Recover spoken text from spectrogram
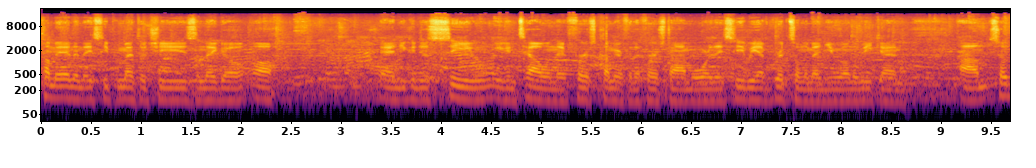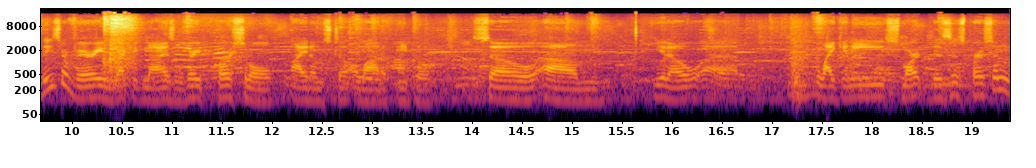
come in and they see pimento cheese and they go, oh, and you can just see, you can tell when they first come here for the first time, or they see we have grits on the menu on the weekend. Um, so these are very recognizable, very personal items to a lot of people. So, um, you know, uh, like any smart business person,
